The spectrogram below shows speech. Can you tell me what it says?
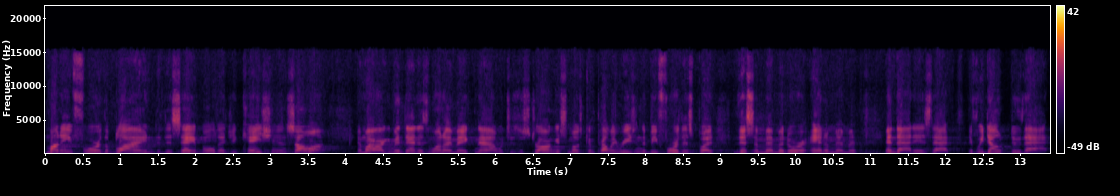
Money for the blind, the disabled, education, and so on. And my argument then is the one I make now, which is the strongest, most compelling reason to be for this, but this amendment or an amendment. And that is that if we don't do that,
